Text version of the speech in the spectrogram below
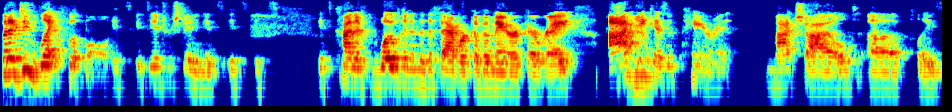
but I do like football. It's it's interesting. It's it's it's it's kind of woven into the fabric of America, right? I think as a parent, my child uh, plays.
